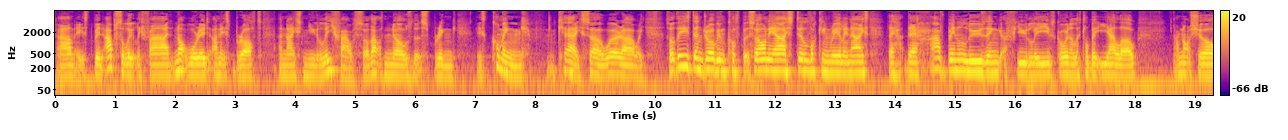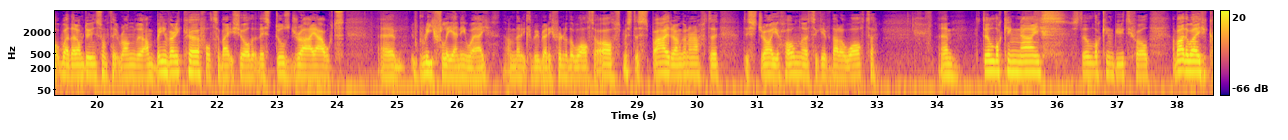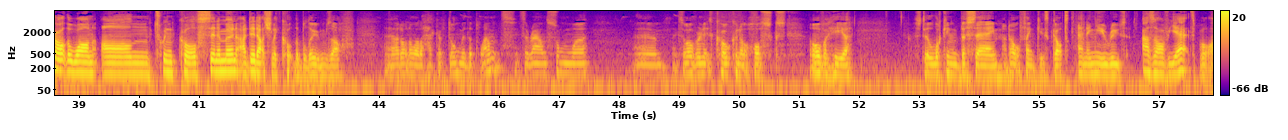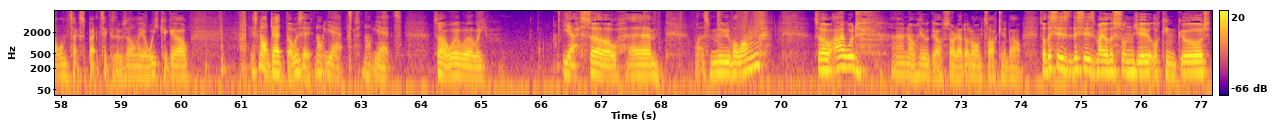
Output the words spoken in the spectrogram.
And it's been absolutely fine, not worried, and it's brought a nice new leaf out. So that knows that spring is coming. Okay, so where are we? So these Dendrobium cuthbertsonii are still looking really nice. They they have been losing a few leaves, going a little bit yellow. I'm not sure whether I'm doing something wrong there. I'm being very careful to make sure that this does dry out um, briefly anyway, and then it can be ready for another water. Oh, Mr. Spider, I'm going to have to destroy your home there to give that a water. Um, still looking nice still looking beautiful. And by the way, if you caught the one on Twinkle Cinnamon, I did actually cut the blooms off. Uh, I don't know what the heck I've done with the plant. It's around somewhere. Um, it's over in its coconut husks over here. Still looking the same. I don't think it's got any new roots as of yet, but I wouldn't expect it because it was only a week ago. It's not dead though, is it? Not yet. Not yet. So, where were we? Yeah, so um, let's move along. So I would. Uh, no, here we go. Sorry, I don't know what I'm talking about. So this is this is my other sundew looking good.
